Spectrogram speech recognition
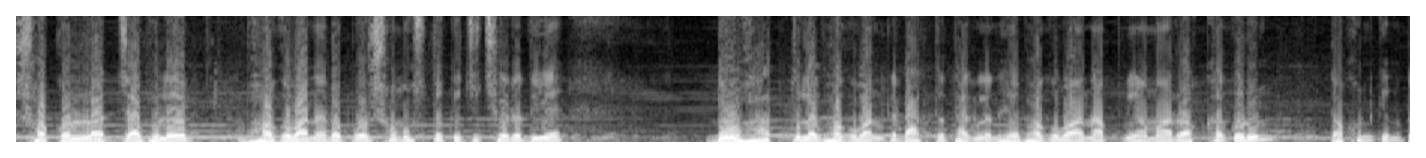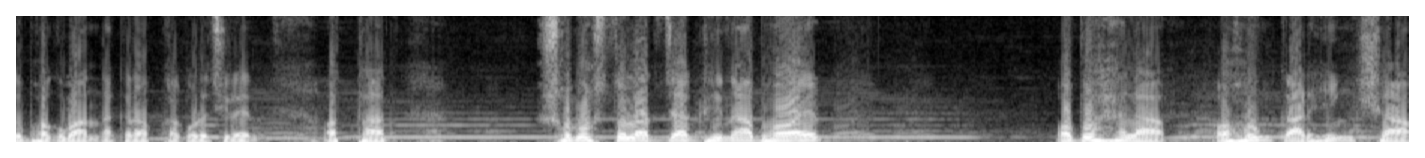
সকল লজ্জা ভুলে ভগবানের ওপর সমস্ত কিছু ছেড়ে দিয়ে দু হাত তুলে ভগবানকে ডাকতে থাকলেন, হে ভগবান, আপনি আমার রক্ষা করুন। তখন কিন্তু ভগবান তাকে রক্ষা করেছিলেন। অর্থাৎ সমস্ত লজ্জা, ঘৃণা, ভয়, অবহেলা, অহংকার, হিংসা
